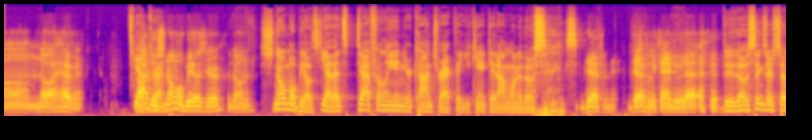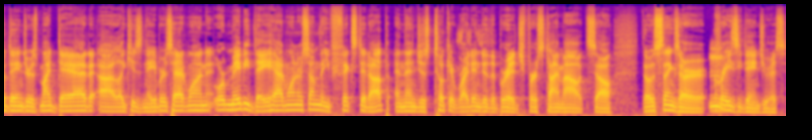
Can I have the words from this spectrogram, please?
Um no I haven't. Yeah, I do snowmobiles here, don't I? Snowmobiles. Yeah, that's definitely in your contract that you can't get on one of those things. Definitely. Definitely can't do that. Dude, those things are so dangerous. My dad, uh, like his neighbors had one, or maybe they had one or something. He fixed it up and then just took it right into the bridge first time out. So those things are crazy dangerous.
